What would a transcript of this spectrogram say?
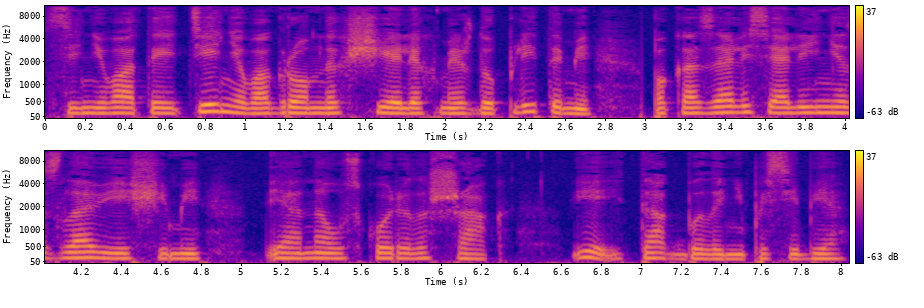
Синеватые тени в огромных щелях между плитами показались Алине зловещими, и она ускорила шаг. Ей и так было не по себе.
